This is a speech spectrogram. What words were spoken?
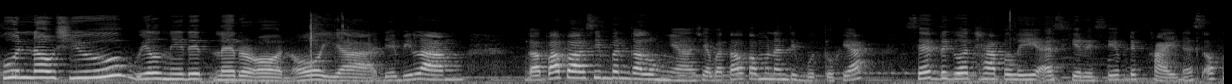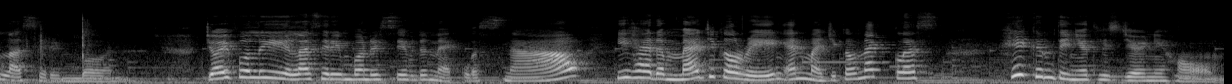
Who knows you will need it later on. Oh ya, dia bilang Gak apa-apa, simpen kalungnya. Siapa tahu kamu nanti butuh ya. Said the goat happily as he received the kindness of Lasirimbon. Joyfully, Lasirimbon received the necklace. Now, he had a magical ring and magical necklace. He continued his journey home,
